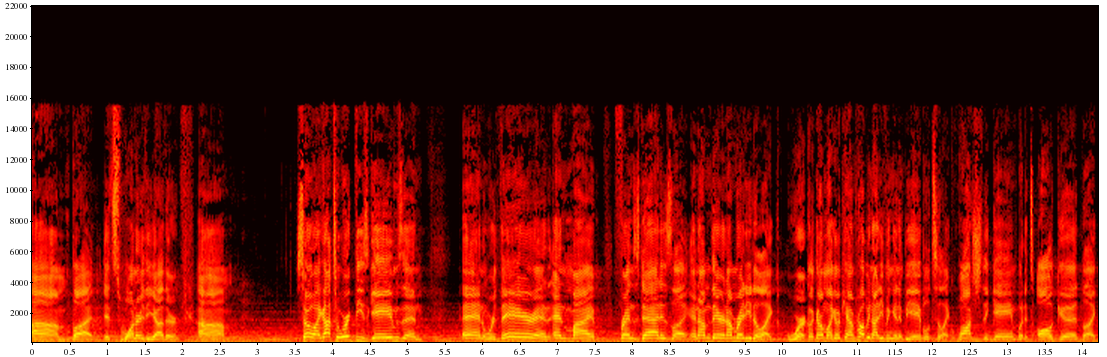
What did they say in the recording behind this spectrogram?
Um, but it's one or the other. Um, so I got to work these games and and we're there and, and my friend's dad is like and I'm there and I'm ready to like work. Like I'm like, okay, I'm probably not even gonna be able to like watch the game, but it's all good. Like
